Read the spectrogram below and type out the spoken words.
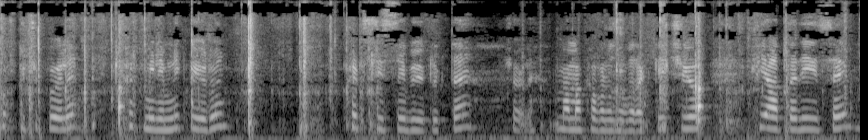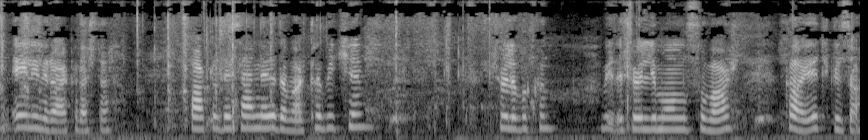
çok küçük böyle 40 milimlik bir ürün. 40 cc büyüklükte. Şöyle mama kavanoz olarak geçiyor. Fiyatları ise 50 lira arkadaşlar. Farklı desenleri de var tabii ki. Şöyle bakın. Bir de şöyle limonlusu var. Gayet güzel.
